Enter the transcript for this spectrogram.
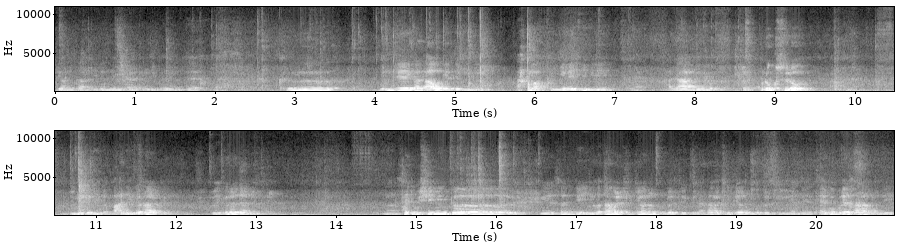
지한다 이런 얘기가 들리고 했는데 그 문제가 나오게 되면 아마 국민의힘이 가장 그좀 곤혹스러운 일들이 좀 많이 일어날 거예요. 왜 그러냐면 어, 세종 시민들 중에서 이제 여당을 지지하는 분들도 있고 야당을 지지하는 분들도 있는데 대부분의 사람들이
